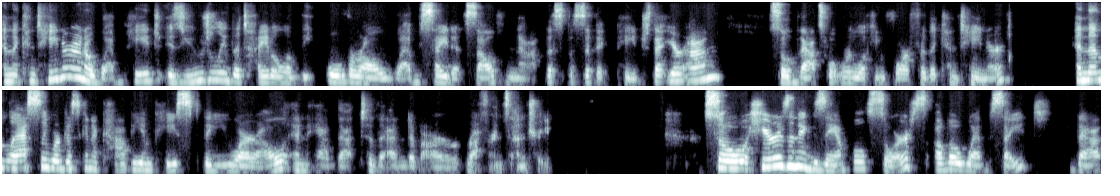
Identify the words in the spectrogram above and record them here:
And the container on a web page is usually the title of the overall website itself, not the specific page that you're on. So that's what we're looking for for the container. And then lastly, we're just going to copy and paste the URL and add that to the end of our reference entry. So here's an example source of a website that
